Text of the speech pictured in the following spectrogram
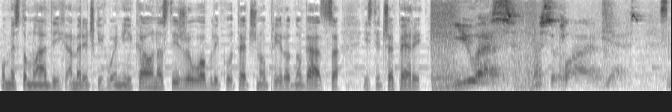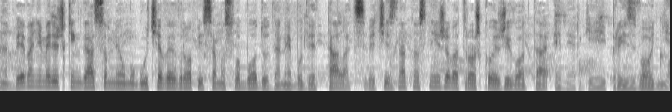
Umjesto mladih američkih vojnika ona stiže u obliku tečnog prirodnog gasa, ističe Peri. US Snadbevanje američkim gasom ne omogućava Evropi samo slobodu da ne bude talac, već i znatno snižava troškove života, energije i proizvodnje.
